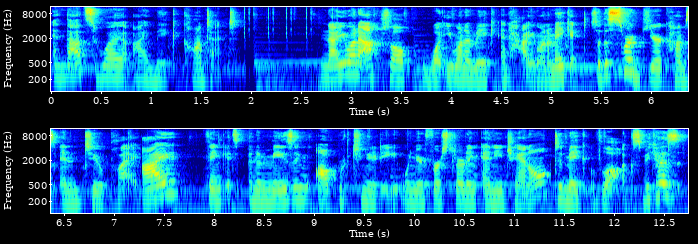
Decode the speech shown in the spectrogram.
and that's why I make content. Now you wanna ask yourself what you wanna make and how you wanna make it. So this is where gear comes into play. I think it's an amazing opportunity when you're first starting any channel to make vlogs because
